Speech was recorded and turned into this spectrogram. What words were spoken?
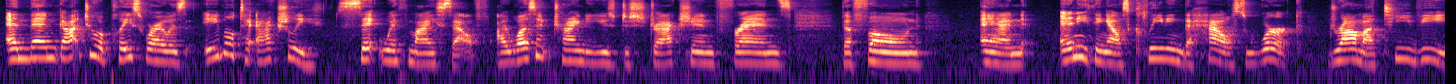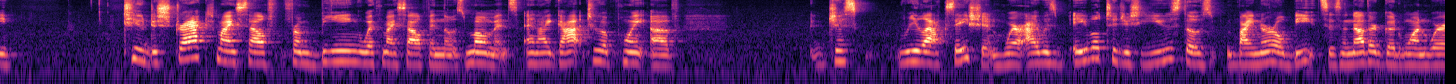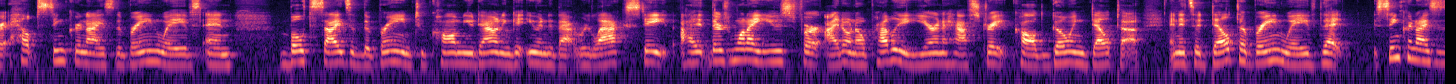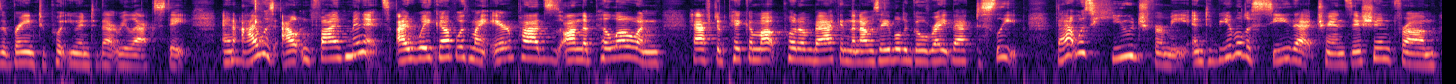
and then got to a place where I was able to actually sit with myself. I wasn't trying to use distraction, friends, the phone and anything else, cleaning the house, work, drama, TV, to distract myself from being with myself in those moments. And I got to a point of just relaxation where I was able to just use those binaural beats is another good one where it helps synchronize the brain waves and both sides of the brain to calm you down and get you into that relaxed state. I there's one I used for I don't know, probably a year and a half straight called Going Delta, and it's a delta brainwave that synchronizes the brain to put you into that relaxed state. And I was out in five minutes. I'd wake up with my AirPods on the pillow and have to pick them up, put them back, and then I was able to go right back to sleep. That was huge for me. And to be able to see that transition from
